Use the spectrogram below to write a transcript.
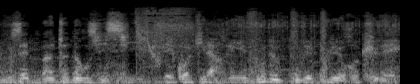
Vous êtes maintenant ici, et quoi qu'il arrive, vous ne pouvez plus reculer.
